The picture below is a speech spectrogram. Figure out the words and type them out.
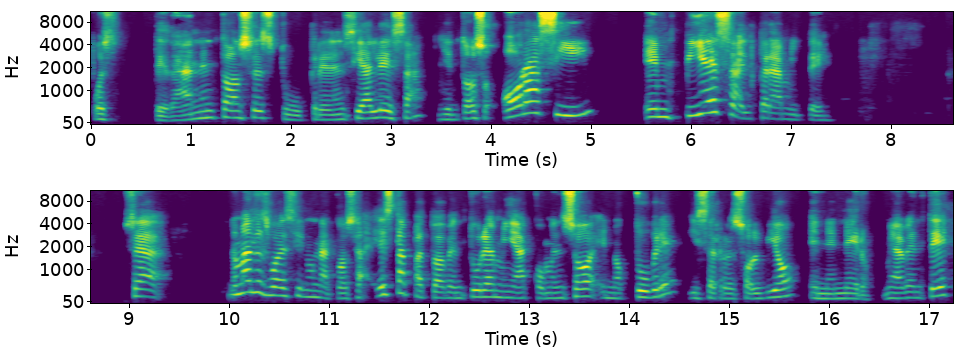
Pues te dan entonces tu credencial esa y entonces ahora sí empieza el trámite. O sea, nomás les voy a decir una cosa, esta patoaventura mía comenzó en octubre y se resolvió en enero. Me aventé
